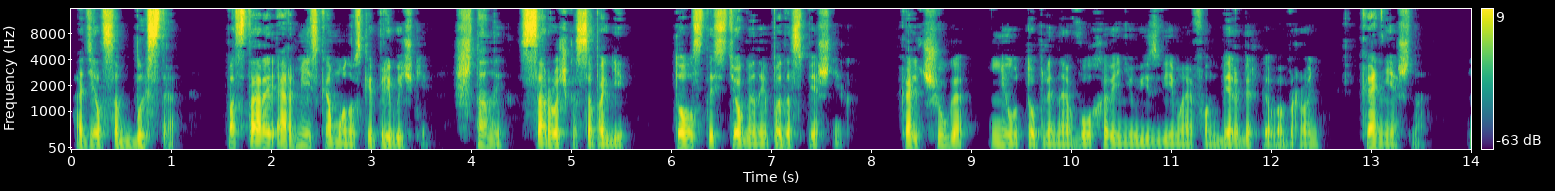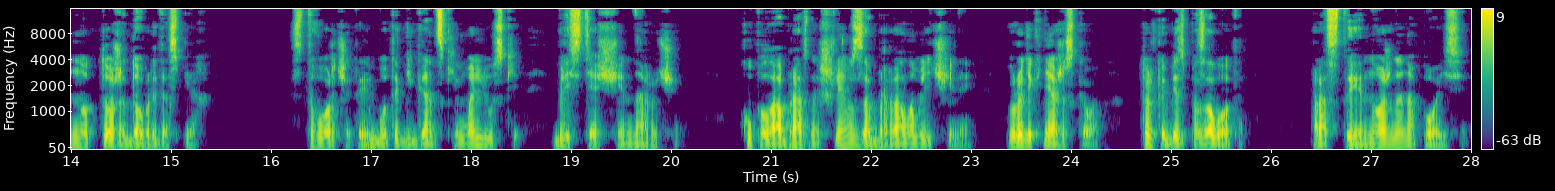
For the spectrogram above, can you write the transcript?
Оделся быстро, по старой армейской ОМОНовской привычке. Штаны, сорочка, сапоги, толстый стеганый подоспешник, кольчуга, неутопленная в Волхове неуязвимая фон Бербергова бронь, конечно, но тоже добрый доспех. Створчатые, будто гигантские моллюски, блестящие наручи. Куполообразный шлем с забралом личиной, вроде княжеского, только без позолота. Простые ножны на поясе.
